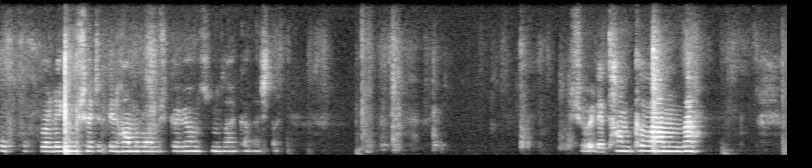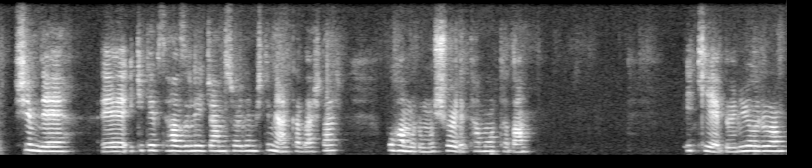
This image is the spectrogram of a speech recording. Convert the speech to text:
Puf puf böyle yumuşacık bir hamur olmuş görüyor musunuz arkadaşlar? Şöyle tam kıvamında. Şimdi e, iki tepsi hazırlayacağımı söylemiştim ya arkadaşlar. Bu hamurumu şöyle tam ortadan ikiye bölüyorum.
